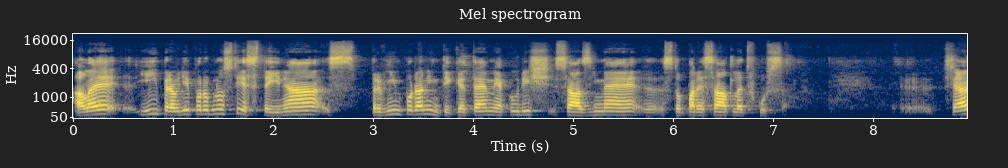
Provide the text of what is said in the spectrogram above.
ale její pravděpodobnost je stejná s prvním podaným tiketem, jako když sázíme 150 let v kuse. Třeba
